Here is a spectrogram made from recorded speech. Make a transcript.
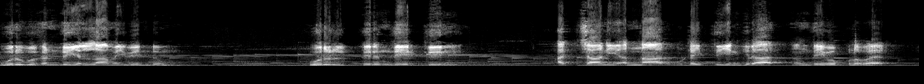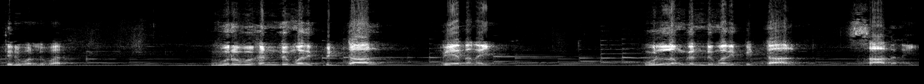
உருவு கண்டு எல்லாமை வேண்டும். உருள் பெருந்தேற்கு. அச்சாணி அன்னார் உடைத்து என்கிறார் நம் தெய்வப்புலவர் திருவள்ளுவர். உருவு கண்டு மதிப்பிட்டால் வேதனை. உள்ளம் கண்டு மதிப்பிட்டால் சாதனை.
